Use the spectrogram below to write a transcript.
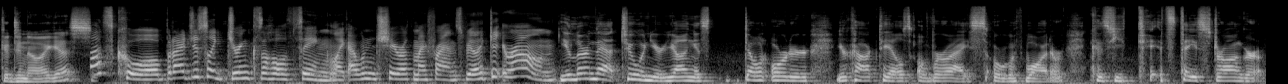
good to know, I guess. That's cool, but I just like drink the whole thing. Like I wouldn't share with my friends. Be like, get your own. You learn that too when you're young is don't order your cocktails over ice or with water because it tastes stronger.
